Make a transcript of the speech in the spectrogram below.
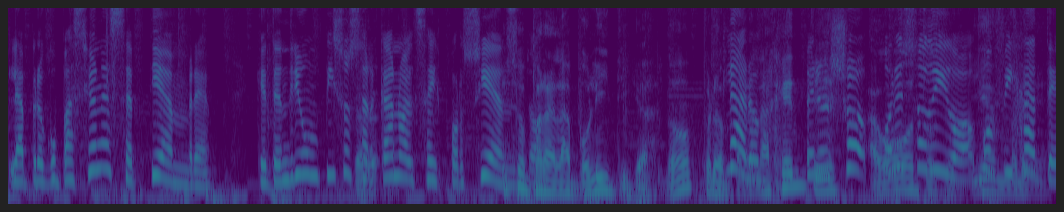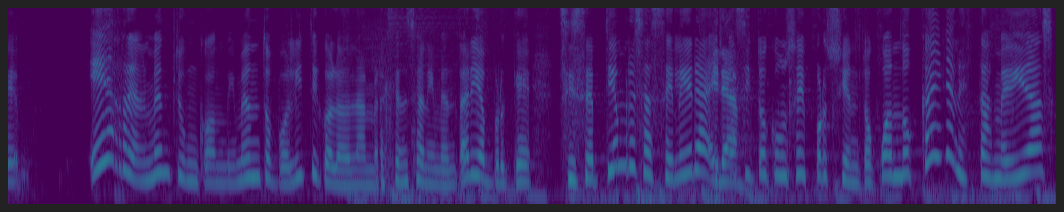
La preocupación es septiembre, que tendría un piso cercano al 6%. Eso para la política, ¿no? Pero para la gente. Pero yo, por eso digo, vos fíjate, ¿Es realmente un condimento político lo de la emergencia alimentaria? Porque si septiembre se acelera y casi toca un 6%, cuando caigan estas medidas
